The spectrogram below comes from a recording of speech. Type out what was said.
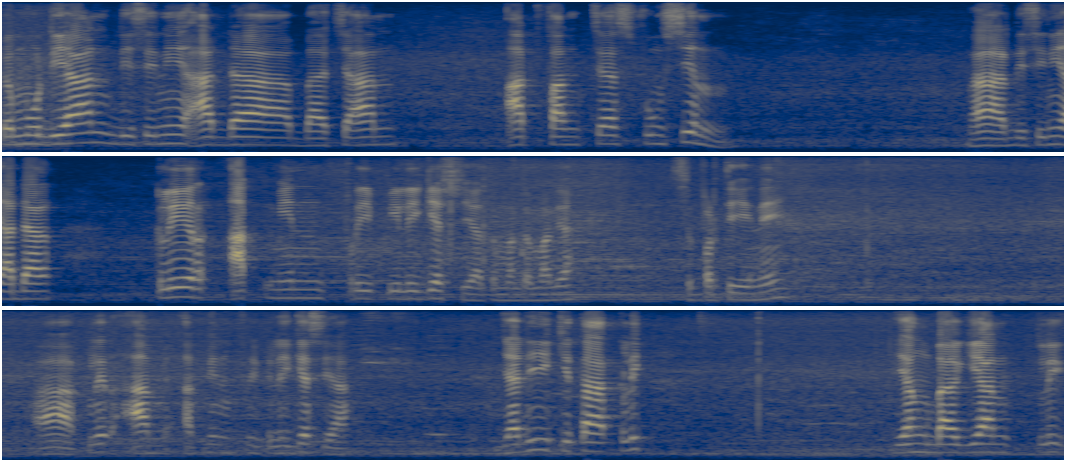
Kemudian di sini ada bacaan advanced function. Nah, di sini ada clear admin privileges ya, teman-teman ya. Seperti ini. Ah, clear admin privileges ya. Jadi kita klik yang bagian klik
